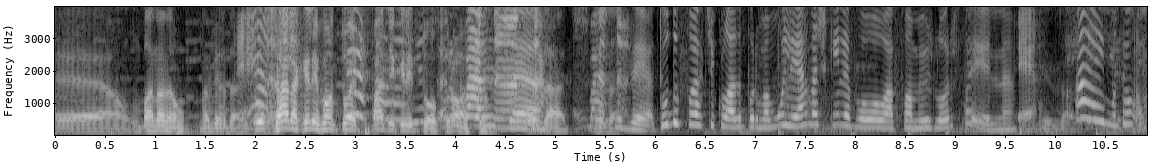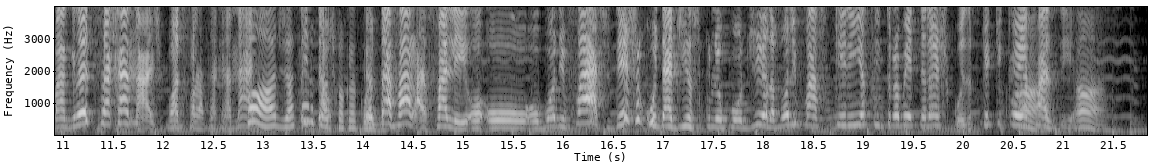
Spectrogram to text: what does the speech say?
é, um bananão, na verdade. O cara que levantou a espada e gritou, um pronto. banana. É. Exato, Banana. exato. Quer dizer, tudo foi articulado por uma mulher, mas quem levou a fama e os louros foi ele, né? É. Exato. Ai, muito... É uma grande sacanagem. Pode falar sacanagem? Pode, já sei que então, pode qualquer coisa. Eu tava lá, eu falei, ô, ô, ô Bonifácio, deixa eu cuidar disso com o Leopoldina. Bonifácio queria se intrometer nas coisas. Porque o que, que eu ia Ah, fazer? Ah,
